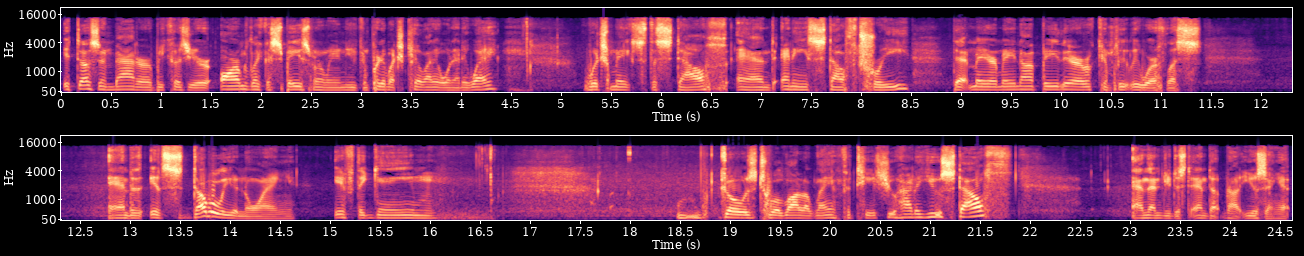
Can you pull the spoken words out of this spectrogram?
it doesn't matter because you're armed like a space marine. You can pretty much kill anyone anyway, which makes the stealth and any stealth tree that may or may not be there completely worthless. And it's doubly annoying if the game goes to a lot of length to teach you how to use stealth, and then you just end up not using it.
